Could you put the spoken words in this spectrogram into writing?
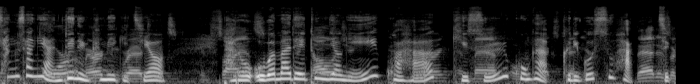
상상이 안 되는 금액이지요. 바로 오바마 대통령이 과학, 기술, 공학, 그리고 수학, 즉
